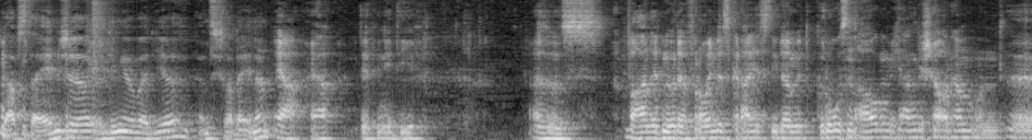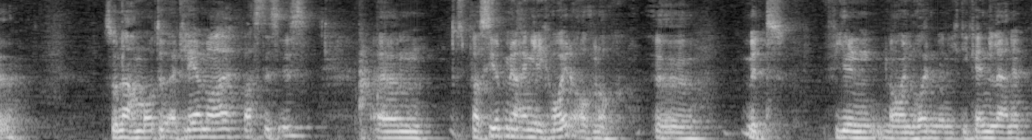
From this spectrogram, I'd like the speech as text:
Gab es da ähnliche Dinge bei dir? Kannst du dich daran erinnern? Ja, ja, definitiv. Also es war nicht nur der Freundeskreis, die da mit großen Augen mich angeschaut haben und äh, so nach dem Motto, erklär mal, was das ist. Ähm, es passiert mir eigentlich heute auch noch äh, mit vielen neuen Leuten, wenn ich die kennenlerne,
